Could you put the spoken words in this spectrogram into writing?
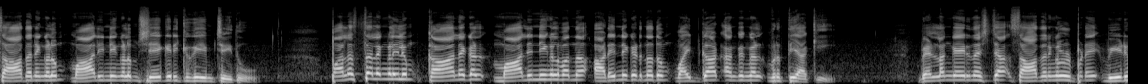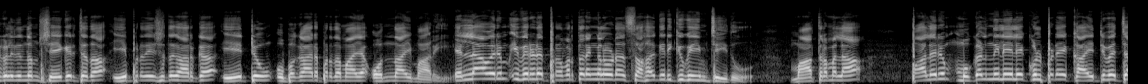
സാധനങ്ങളും മാലിന്യങ്ങളും ശേഖരിക്കുകയും ചെയ്തു. പല സ്ഥലങ്ങളിലും കാനകൾ മാലിന്യങ്ങൾ വന്ന് അടിഞ്ഞു കിടന്നതും വൈറ്റ് ഗാർഡ് അംഗങ്ങൾ വൃത്തിയാക്കി. വെള്ളം കയറി നശിച്ച സാധനങ്ങൾ ഉൾപ്പെടെ വീടുകളിൽ നിന്നും ശേഖരിച്ചത് ഈ പ്രദേശത്തുകാർക്ക് ഏറ്റവും ഉപകാരപ്രദമായ ഒന്നായി മാറി. എല്ലാവരും ഇവരുടെ പ്രവർത്തനങ്ങളോട് സഹകരിക്കുകയും ചെയ്തു. മാത്രമല്ല പലരും മുകൾ നിലയിലേക്കുൾപ്പെടെ കയറ്റിവെച്ച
